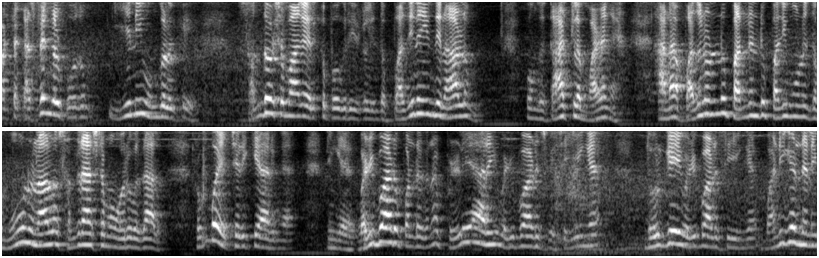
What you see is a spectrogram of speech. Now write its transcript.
பட்ட கஷ்டங்கள் போதும். இனி உங்களுக்கு சந்தோஷமாக இருக்க போகிறீர்கள் இந்த பதினைந்து நாளும் உங்கள் காட்டில் மழைங்க. ஆனால் பதினொன்று பன்னெண்டு பதிமூணு இந்த மூணு நாளும் சந்திராசிரமம் வருவதால் ரொம்ப எச்சரிக்கையாக இருங்க. நீங்கள் வழிபாடு பண்ணுறதுன்னா பிள்ளையாரையும் வழிபாடு செய்யுங்க. துர்க்கையை வழிபாடு செய்யுங்க. மணிகண்டனை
